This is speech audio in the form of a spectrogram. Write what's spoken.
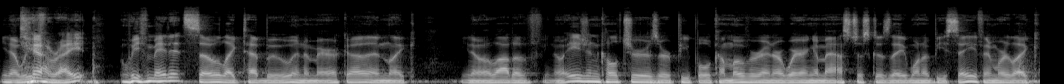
you know, we've, Yeah, right. we've made it so like taboo in America and like, you know, a lot of, you know, Asian cultures or people come over and are wearing a mask just because they want to be safe. And we're like,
